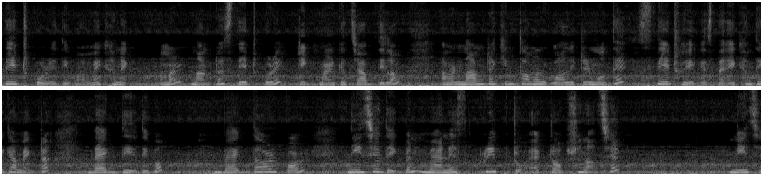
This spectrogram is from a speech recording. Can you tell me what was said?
সেট করে দিব। আমি এখানে আমার নামটা সেট করে টিক মার্কে চাপ দিলাম। আমার নামটা কিন্তু আমার ওয়ালেটের মধ্যে সেট হয়ে গেছে। এখান থেকে আমি একটা ব্যাগ দিয়ে দিব। ব্যাগ দেওয়ার পর নিচে দেখবেন ম্যানেজ ক্রিপ্টো একটা অপশন আছে। নিচে,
